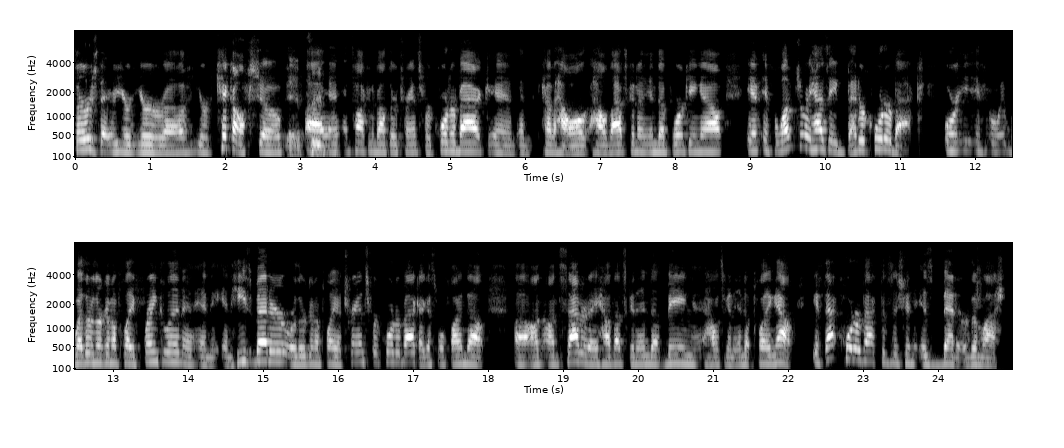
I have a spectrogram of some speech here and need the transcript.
Thursday or your your uh, your kickoff show yeah, uh, and, and, talking about their transfer quarterback and, and kind of how how that's going to end up working out. If, if Lovejoy has a better quarterback or if whether they're going to play Franklin and, and and he's better, or they're going to play a transfer quarterback. I guess we'll find out uh, on on Saturday how that's going to end up being, how it's going to end up playing out. If that quarterback position is better than last year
